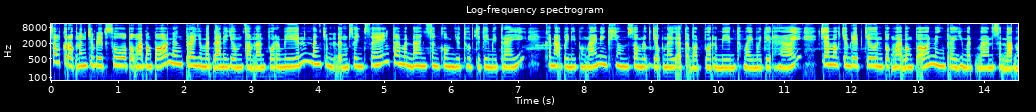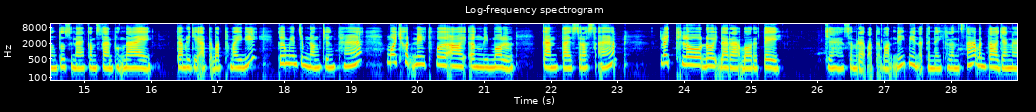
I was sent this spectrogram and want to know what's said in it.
សូមគោរពនិងជម្រាបសួរពុកម៉ែបងប្អូននិងប្រិយមិត្តដែលនិយមតាមដានព័ត៌មាននិងចំណេះដឹងផ្សេងផ្សេងតាមបណ្ដាញសង្គម YouTube ជាទីមេត្រីខណៈពេលនេះផងដែរនាងខ្ញុំសូមលើកយកនៅអត្ថបទព័ត៌មានថ្មីមួយទៀតហើយចាមកជម្រាបជូនពុកម៉ែបងប្អូននិងប្រិយមិត្តបានស្ដាប់និងទស្សនាកំសាន្តផងដែរតាមរយៈអត្ថបទថ្មីនេះគឺមានចំណងជើងថាមួយឈុតនេះធ្វើឲ្យអឹងនិមលកាន់តែស្រស់ស្អាតលេចធ្លោដោយតារាបរទេស ចាសម្រាប់អត្ថបទនេះមានអត្ថន័យខ្លឹមសារបន្តយ៉ាងណា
